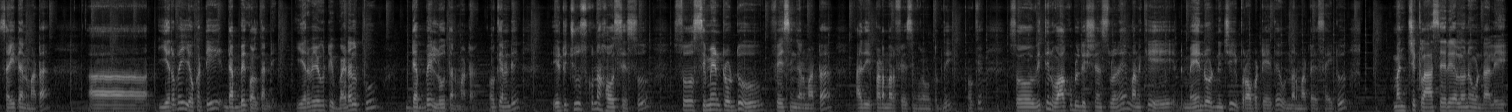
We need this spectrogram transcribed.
సైట్ అనమాట ఇరవై ఒకటి డెబ్బై కొలతండి. ఇరవై ఒకటి వెడల్పు డెబ్బై లోత్ అనమాట ఓకేనండి? ఎటు చూసుకున్న houses. So cement road facing అనమాట అది పడమర ఫేసింగ్లో ఉంటుంది. Okay? So with in walkable డిస్టెన్స్లోనే మనకి మెయిన్ రోడ్ నుంచి ఈ ప్రాపర్టీ అయితే ఉందన్నమాట ఈ సైటు. మంచి క్లాస్ ఏరియాలోనే ఉండాలి.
